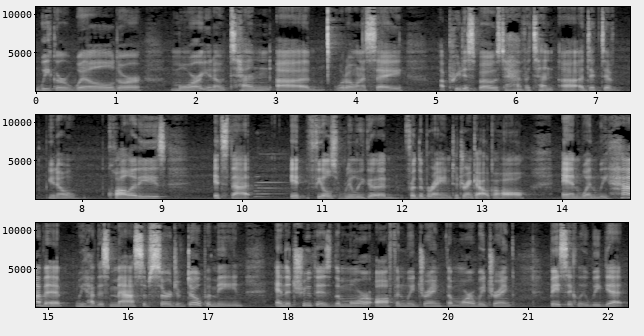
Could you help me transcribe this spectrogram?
weaker willed or more, you know, 10, uh, what do I want to say, uh, predisposed to have a ten, uh, addictive, you know, qualities. It's that it feels really good for the brain to drink alcohol. And when we have it, we have this massive surge of dopamine. And the truth is, the more often we drink, the more we drink, basically, we get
